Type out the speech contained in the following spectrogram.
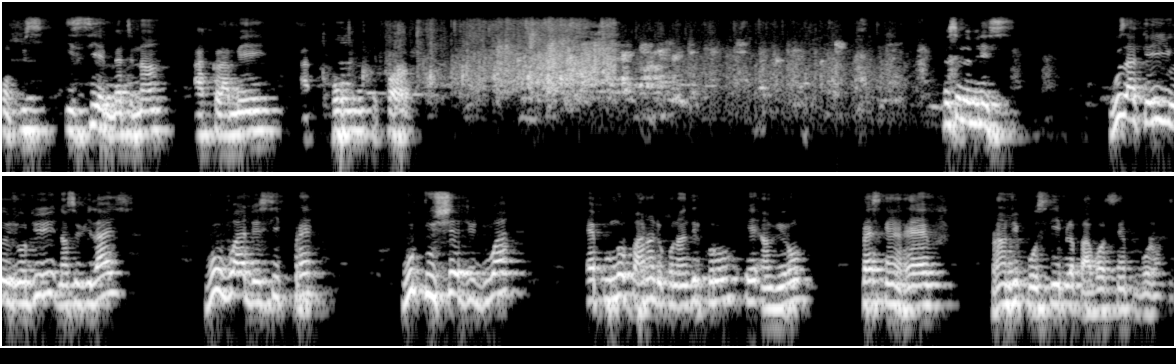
qu'on puisse ici et maintenant acclamer à haut et fort. Monsieur le ministre, vous accueillir aujourd'hui dans ce village, vous voir de si près, vous toucher du doigt, est pour nos parents de Konandir Koro et environ presque un rêve rendu possible par votre simple volonté.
